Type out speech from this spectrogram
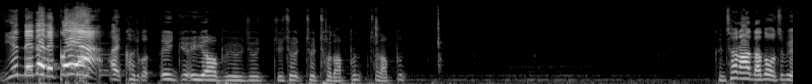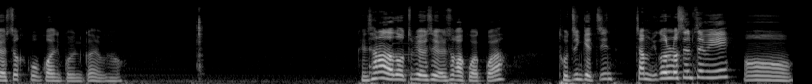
니는 내다 내 거야. 아, 가져가. 에, 저, 야, 뭐, 저, 저, 저, 저, 저 나쁜, 저 나쁜. 괜찮아. 나도 어차피 열쇠 갖고 갈 거니까 여기서. 괜찮아. 나도 어차피 여기서 열쇠 갖고 갈 거야. 도진 개찐. 참 이걸로 쌤쌤이. 어.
